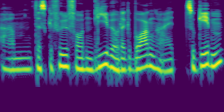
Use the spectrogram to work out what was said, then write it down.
ähm, das Gefühl von Liebe oder Geborgenheit zu geben,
